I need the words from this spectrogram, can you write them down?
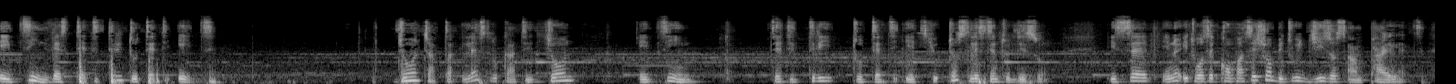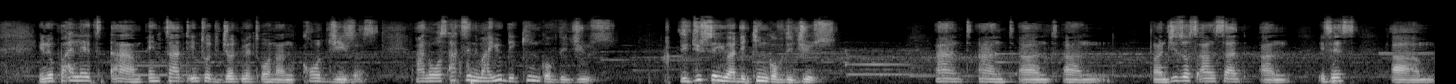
18 verse 33 to 38 John chapter, let's look at it. John 18, 33 to 38. You just listen to this one. He said, you know, it was a conversation between Jesus and Pilate. You know, Pilate um, entered into the judgment hall and called Jesus and was asking him, Are you the king of the Jews? Did you say you are the king of the Jews? And and and and and Jesus answered, and he says, um,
